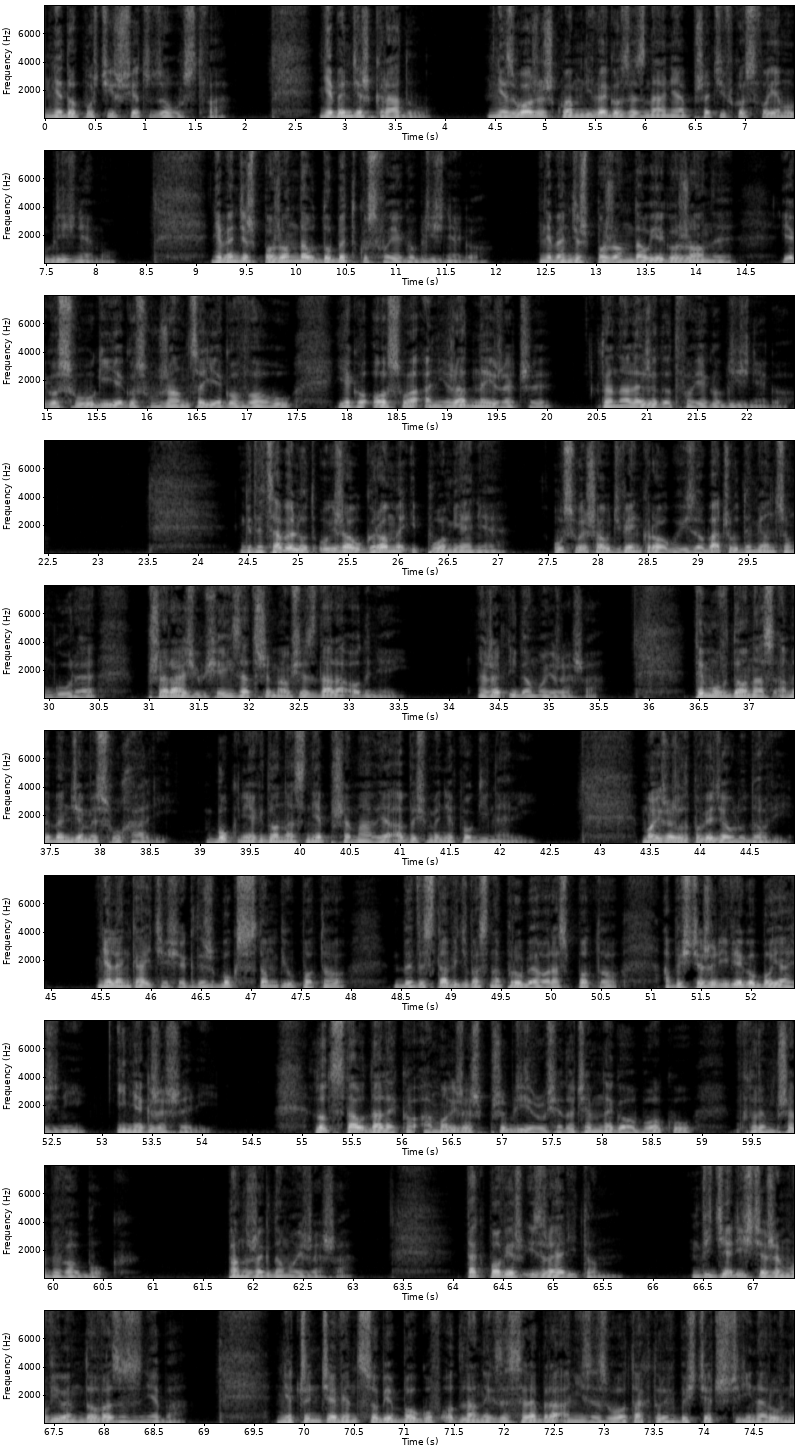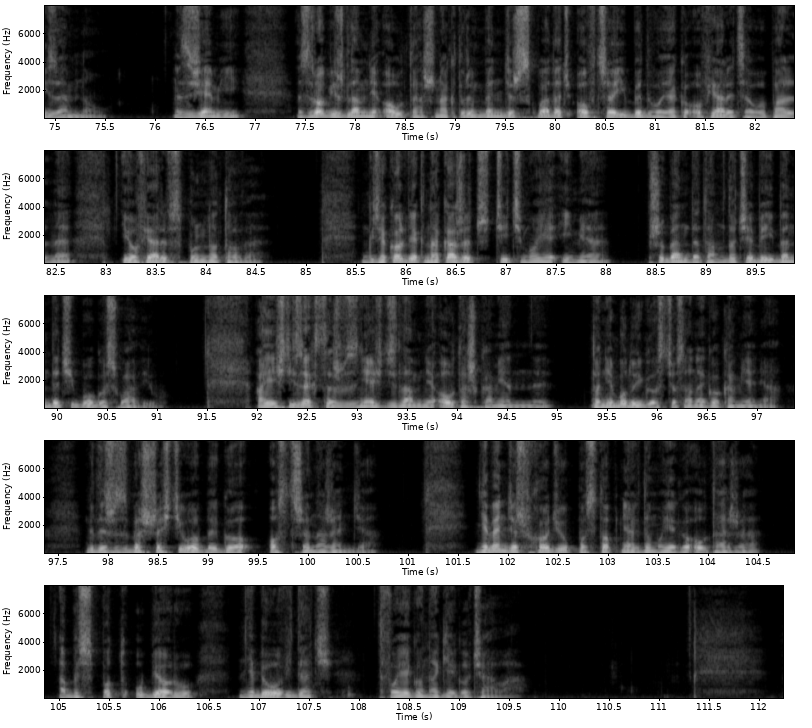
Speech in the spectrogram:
nie dopuścisz się cudzołóstwa, nie będziesz kradł, nie złożysz kłamliwego zeznania przeciwko swojemu bliźniemu, nie będziesz pożądał dobytku swojego bliźniego, nie będziesz pożądał jego żony, jego sługi, jego służącej, jego wołu, jego osła, ani żadnej rzeczy, która należy do twojego bliźniego. Gdy cały lud ujrzał gromy i płomienie, usłyszał dźwięk rogu i zobaczył dymiącą górę, przeraził się i zatrzymał się z dala od niej. Rzekli do Mojżesza, Ty mów do nas, a my będziemy słuchali. Bóg niech do nas nie przemawia, abyśmy nie poginęli. Mojżesz odpowiedział ludowi, Nie lękajcie się, gdyż Bóg zstąpił po to, by wystawić was na próbę oraz po to, abyście żyli w Jego bojaźni i nie grzeszyli. Lud stał daleko, a Mojżesz przybliżył się do ciemnego obłoku, w którym przebywał Bóg. Pan rzekł do Mojżesza: Tak powiesz Izraelitom: Widzieliście, że mówiłem do was z nieba. Nie czyńcie więc sobie bogów odlanych ze srebra ani ze złota, których byście czcili na równi ze mną. Z ziemi zrobisz dla mnie ołtarz, na którym będziesz składać owce i bydło jako ofiary całopalne i ofiary wspólnotowe. Gdziekolwiek nakaże czcić moje imię, przybędę tam do ciebie i będę ci błogosławił. A jeśli zechcesz wznieść dla mnie ołtarz kamienny, to nie buduj go z ciosanego kamienia, gdyż zbezcześciłoby go ostrze narzędzia. Nie będziesz wchodził po stopniach do mojego ołtarza, aby spod ubioru nie było widać twojego nagiego ciała.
